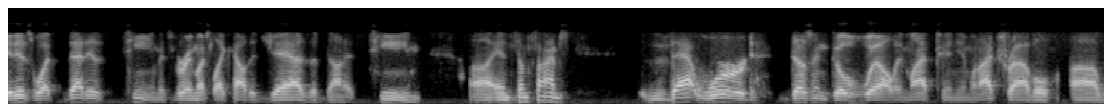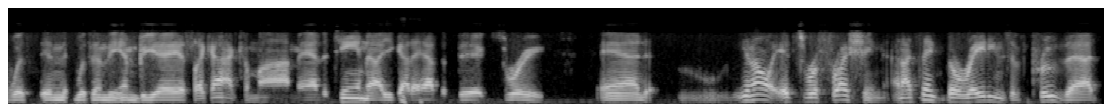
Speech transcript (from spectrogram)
It is what that is team. It's very much like how the Jazz have done it, team. Uh, and sometimes that word doesn't go well, in my opinion, when I travel uh, within within the NBA. It's like, ah, come on, man, the team now. You got to have the big three, and you know it's refreshing. And I think the ratings have proved that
